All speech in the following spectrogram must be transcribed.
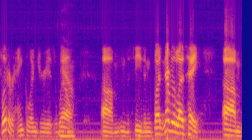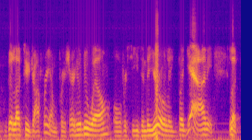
foot or ankle injury as well yeah. um, in the season. But nevertheless, hey, um, good luck to Joffrey. I'm pretty sure he'll do well overseas in the EuroLeague. But yeah, I mean, look,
